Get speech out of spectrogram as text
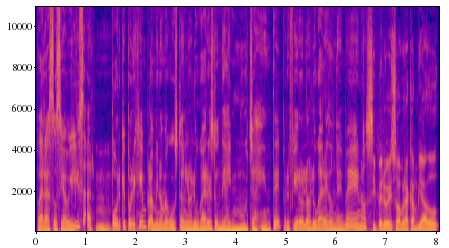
para sociabilizar. Mm. Porque, por ejemplo, a mí no me gustan los lugares donde hay mucha gente, prefiero los lugares donde hay menos. Sí, pero eso habrá cambiado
